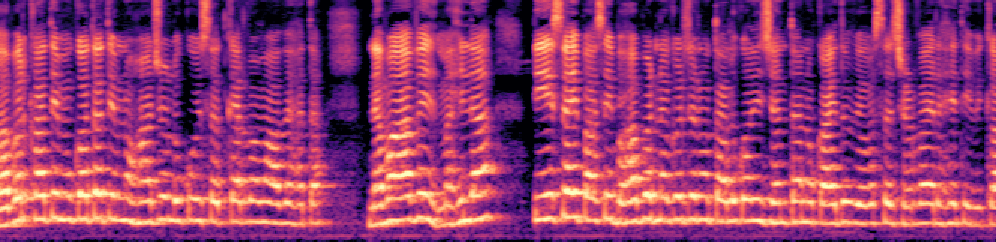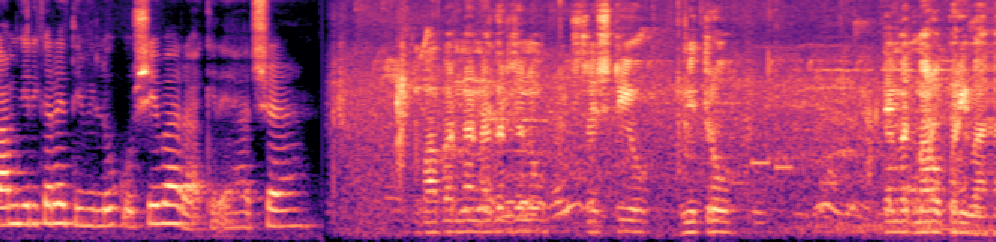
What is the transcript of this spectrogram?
ભાભર ખાતે મુકાતા તેમનો હાજર લોકોએ સત્કારવામાં આવ્યા હતા. નવા આવેલ મહિલા પીએસઆઈ પાસે ભાભર નગરજનો તાલુકાની જનતાનો કાયદો વ્યવસ્થા જળવાઈ રહે તેવી કામગીરી કરે તેવી લોકો સેવા રાખી રહ્યા છે. ભાભરના નગરજનો, શ્રેષ્ઠીઓ, મિત્રો, તેમજ મારો પરિવાર.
